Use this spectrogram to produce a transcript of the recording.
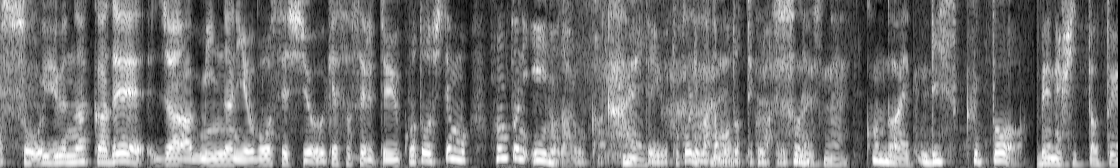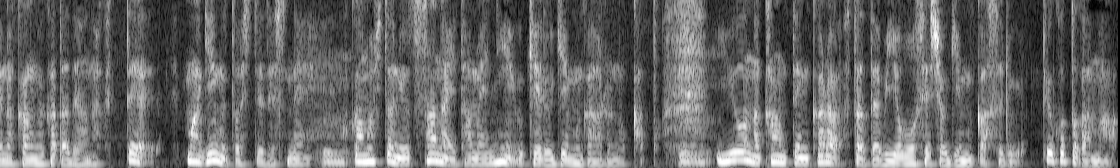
い、そういう中でじゃあみんなに予防接種を受けさせるということをしても本当にいいのだろうかっていうところにまた戻ってくるわけですね。はい。はい、そうですね。今度はリスクとベネフィットというような考え方ではなくてまあ、義務としてですね、うん、他の人にうつさないために受ける義務があるのかというような観点から再び予防接種を義務化するということがまあ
